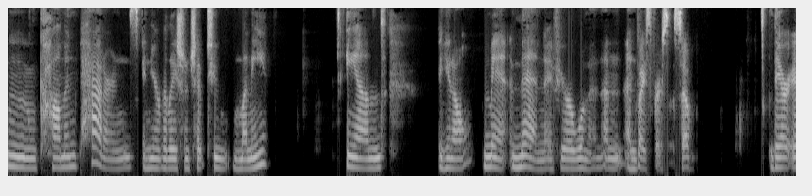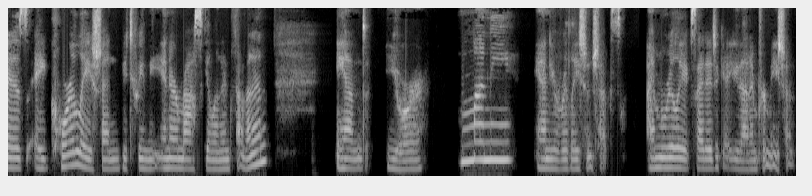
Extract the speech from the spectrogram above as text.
mm, common patterns in your relationship to money and, you know, men, men if you're a woman, and, and vice versa. So there is a correlation between the inner masculine and feminine and your money and your relationships. I'm really excited to get you that information.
